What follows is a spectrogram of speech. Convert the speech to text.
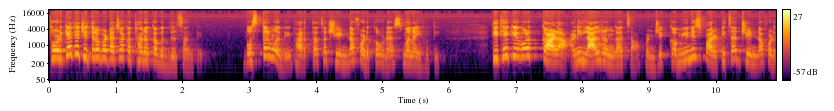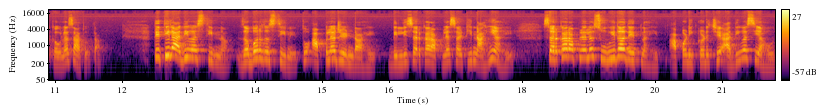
थोडक्यात या चित्रपटाच्या कथानकाबद्दल सांगते. बस्तरमध्ये भारताचा झेंडा फडकवण्यास मनाई होती. तिथे केवळ काळा आणि लाल रंगाचा म्हणजे कम्युनिस्ट पार्टीचा झेंडा फडकवला जात होता. तेथील आदिवासींना जबरदस्तीने तो आपला झेंडा आहे दिल्ली सरकार आपल्यासाठी नाही आहे सरकार आपल्याला सुविधा देत नाहीत आपण इकडचे आदिवासी आहोत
